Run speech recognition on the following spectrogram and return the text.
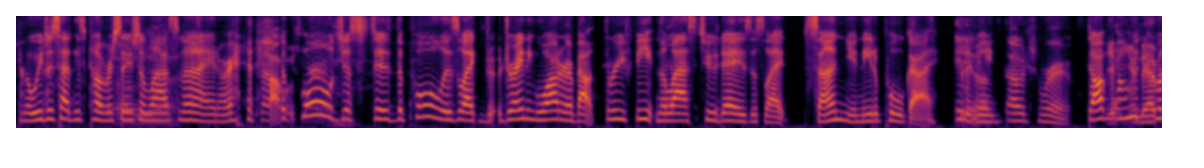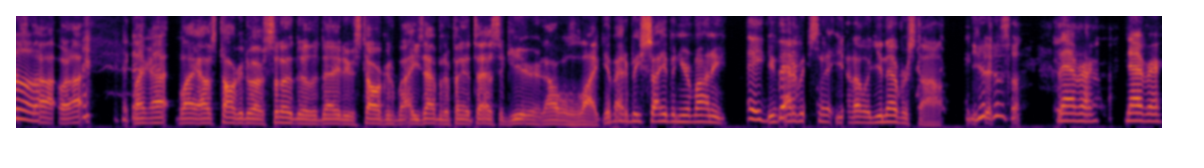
you know, we just had this oh, conversation yeah. last night. Or the pool just the pool is like draining water about three feet in the last two days. It's like, son, you need a pool guy. I It's so true. stop Yeah, calling you never stop. Well, I, like I like I was talking to our son the other day. And he was talking about he's having a fantastic year, and I was like, "You better be saving your money. You better be, sa- you know, you never stop. You just, Never, never.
